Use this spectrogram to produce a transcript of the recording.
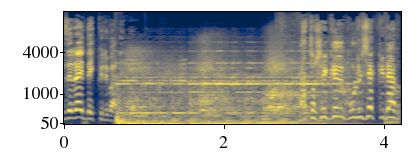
নিজেরাই দেখতে পারি। এত শিগগির পুলিশে কি ডাক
